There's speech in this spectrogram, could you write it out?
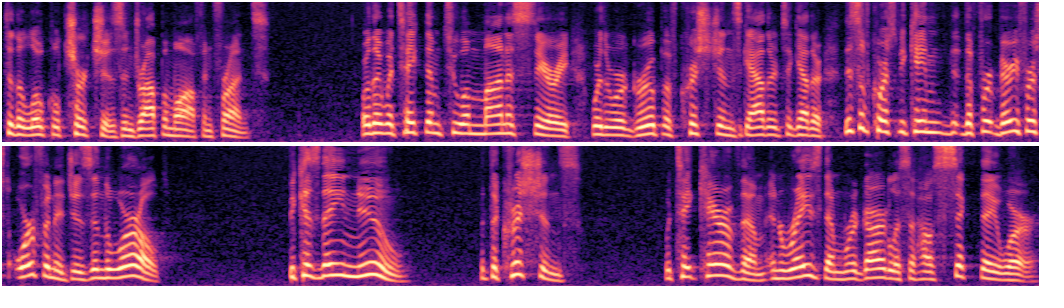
to the local churches and drop them off in front. Or they would take them to a monastery where there were a group of Christians gathered together. This, of course, became the very first orphanages in the world because they knew that the Christians would take care of them and raise them regardless of how sick they were,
